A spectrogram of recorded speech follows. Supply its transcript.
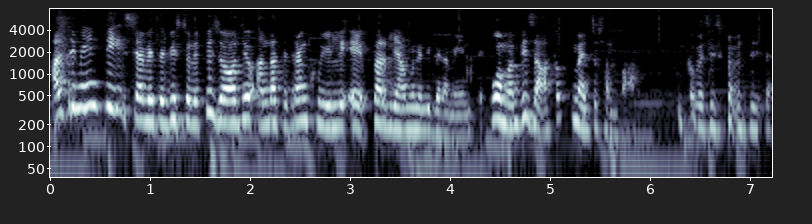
Altrimenti, se avete visto l'episodio, andate tranquilli e parliamone liberamente. Uomo avvisato, mezzo salvato, come si suol dire.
